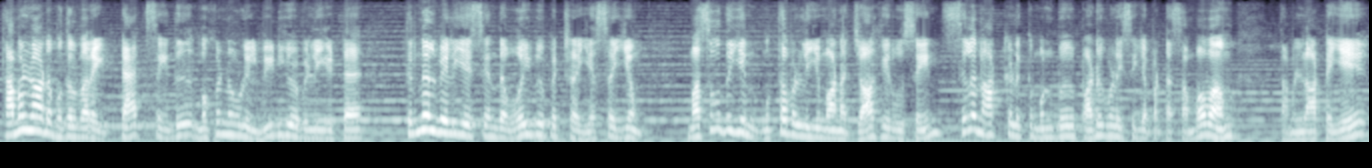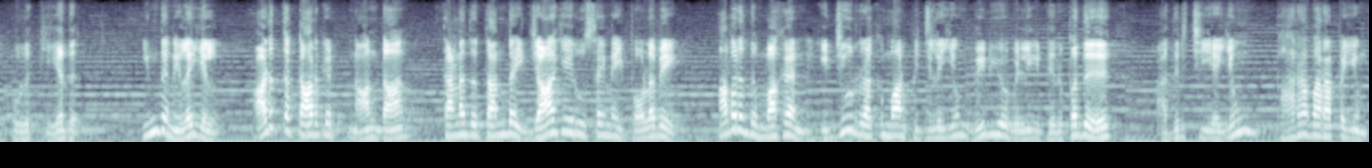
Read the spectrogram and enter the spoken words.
தமிழ்நாடு முதல்வரை டேக் செய்து முகநூலில் வீடியோ வெளியிட்ட திருநெல்வேலியை சேர்ந்த ஓய்வு பெற்ற எஸ்ஐயும் மசூதியின் முத்தவள்ளியுமான ஜாகிர் உசேன் சில நாட்களுக்கு முன்பு படுகொலை செய்யப்பட்ட சம்பவம் தமிழ்நாட்டையே உலுக்கியது. இந்த நிலையில் அடுத்த டார்கெட் நான் தான் தனது தந்தை ஜாகிர் ஹுசைனை போலவே அவரது மகன் இஜூர் ரஹ்மான் பிஜ்லியும் வீடியோ வெளியிட்டிருப்பது அதிர்ச்சியையும் பரபரப்பையும்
